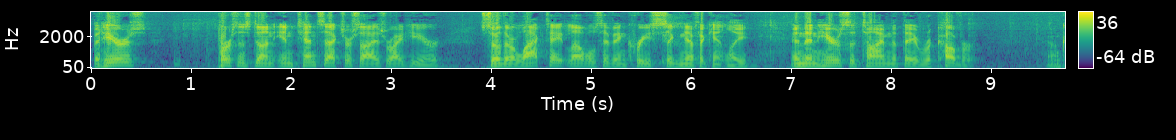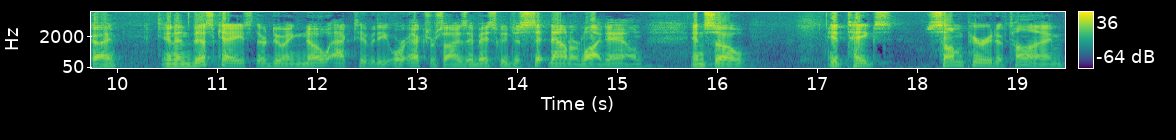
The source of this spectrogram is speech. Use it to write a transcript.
But here's person's done intense exercise right here, so their lactate levels have increased significantly, and then here's the time that they recover. Okay? And in this case, they're doing no activity or exercise. They basically just sit down or lie down. And so it takes some period of time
